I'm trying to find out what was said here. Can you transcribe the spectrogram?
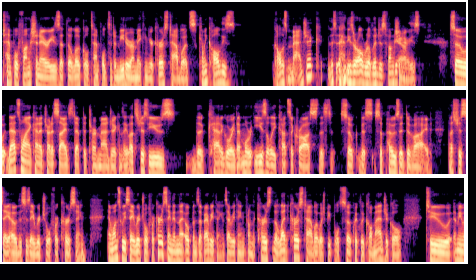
temple functionaries at the local temple to Demeter are making your curse tablets. Can we call these call this magic? This, these are all religious functionaries. Yes. So that's why I kind of try to sidestep the term magic and say let's just use the category that more easily cuts across this so this supposed divide. Let's just say, oh, this is a ritual for cursing. And once we say ritual for cursing, then that opens up everything. It's everything from the curse, the lead curse tablet, which people so quickly call magical, to i mean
